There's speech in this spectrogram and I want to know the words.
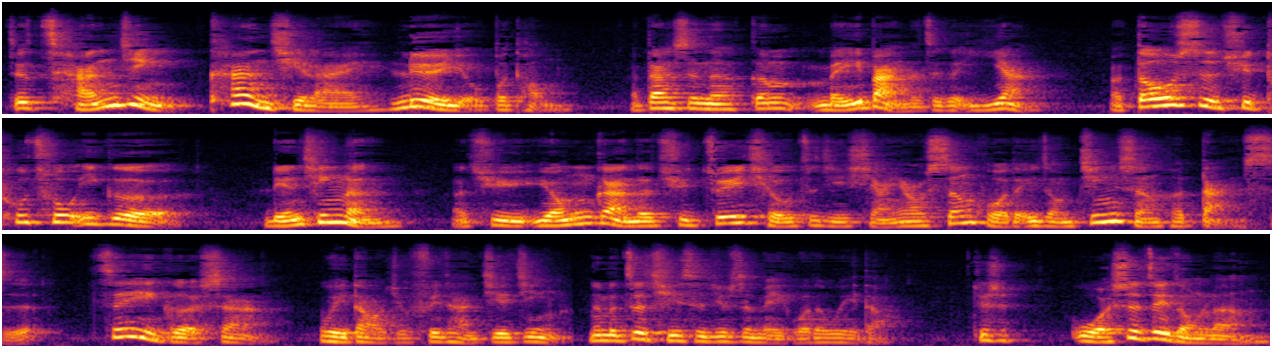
这场景看起来略有不同，但是呢，跟美版的这个一样啊，都是去突出一个年轻人啊，去勇敢的去追求自己想要生活的一种精神和胆识，这个上味道就非常接近了。那么这其实就是美国的味道，就是我是这种人，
